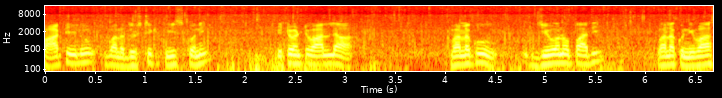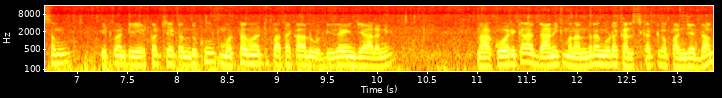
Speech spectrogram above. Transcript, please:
పార్టీలు వాళ్ళ దృష్టికి తీసుకొని ఇటువంటి వాళ్ళ వాళ్ళకు జీవనోపాధి వాళ్ళకు నివాసము ఇటువంటి ఏర్పరిచేటందుకు మొట్టమొదటి పథకాలు డిజైన్ చేయాలని నా కోరిక. దానికి మనందరం కూడా కలిసికట్టుగా పనిచేద్దాం.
